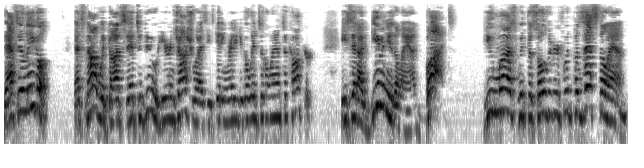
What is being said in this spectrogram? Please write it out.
That's illegal. That's not what God said to do here in Joshua as he's getting ready to go into the land to conquer. He said, I've given you the land, but you must, with the soles of your foot, possess the land.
